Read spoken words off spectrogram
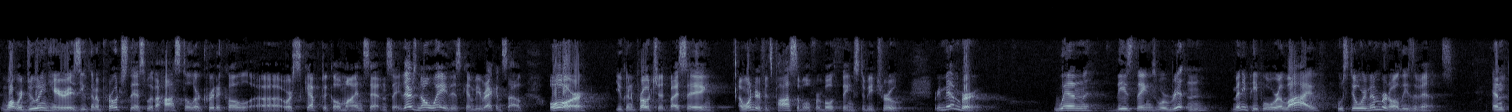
what we're doing here is you can approach this with a hostile or critical uh, or skeptical mindset and say, there's no way this can be reconciled. Or you can approach it by saying, I wonder if it's possible for both things to be true. Remember, when these things were written, many people were alive who still remembered all these events. And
